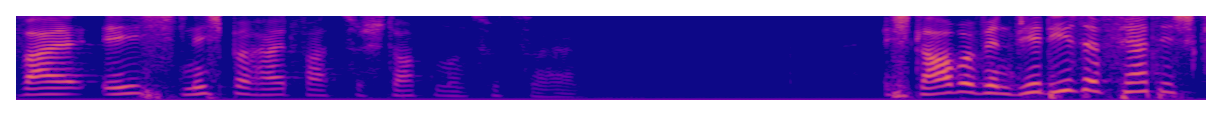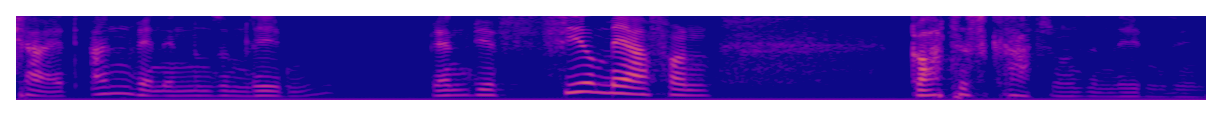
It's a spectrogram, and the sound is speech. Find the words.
weil ich nicht bereit war zu stoppen und zuzuhören. Ich glaube, wenn wir diese Fertigkeit anwenden in unserem Leben, werden wir viel mehr von Gottes Kraft in unserem Leben sehen.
